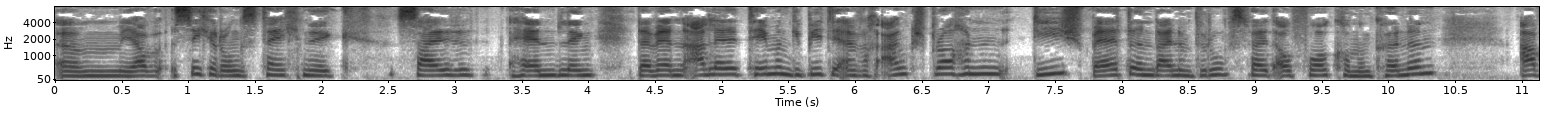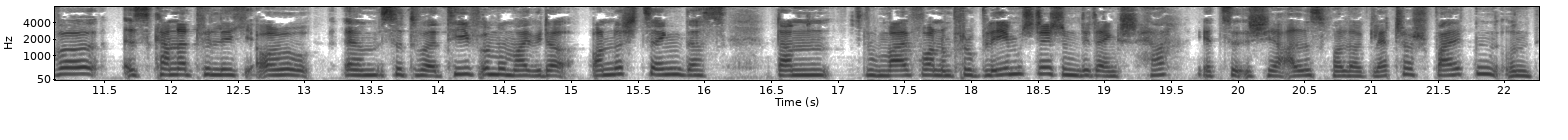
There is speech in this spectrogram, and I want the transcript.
ähm, ja, Sicherungstechnik, Seilhandling. Da werden alle Themengebiete einfach angesprochen, die später in deinem Berufsfeld auch vorkommen können. Aber es kann natürlich auch ähm, situativ immer mal wieder anders sein, dass dann du mal vor einem Problem stehst und du denkst, ha, jetzt ist ja alles voller Gletscherspalten und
